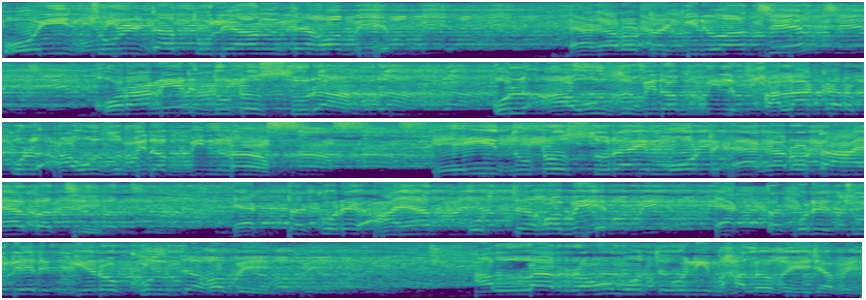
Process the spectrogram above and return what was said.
ওই চুলটা তুলে আনতে হবে। এগারোটা গিরো আছে। কোরআনের দুটো সুরা, কুল আউজ বিরব্বিল ফালাক আর কুল আউজ বিরব্বিন নাস। এই দুটো সুরায় মোট এগারোটা আয়াত আছে। একটা করে আয়াত পড়তে হবে, একটা করে চুলের গেরো খুলতে হবে। আল্লাহর রহমতে উনি ভালো হয়ে যাবেন।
